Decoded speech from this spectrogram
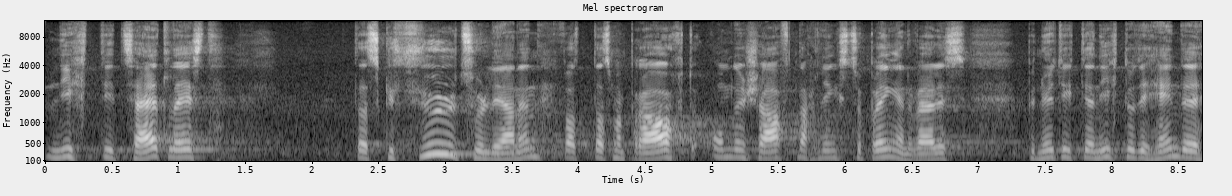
nicht die Zeit lässt, das Gefühl zu lernen, was, das man braucht, um den Schaft nach links zu bringen, weil es benötigt ja nicht nur die Hände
